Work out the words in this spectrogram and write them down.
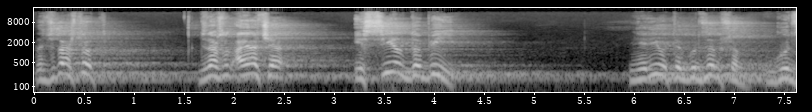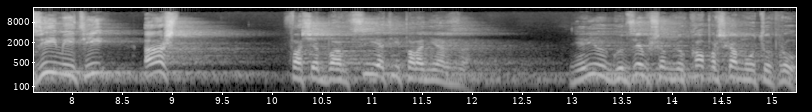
Dhe gjithashtu, gjithashtu ajo që i sjell dobi njeriut të guximshëm, guximi i tij është Faqebardhësia e tij para njerëzve. Njeriu i guximshëm nuk ka për çka me u turpru.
